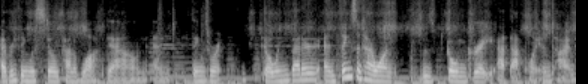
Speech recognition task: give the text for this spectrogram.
everything was still kind of locked down and things weren't going better, and things in Taiwan was going great at that point in time.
